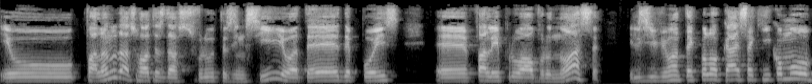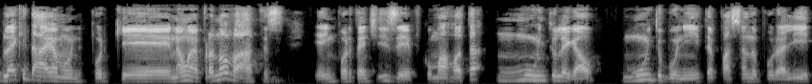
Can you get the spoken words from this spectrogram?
Eu, falando das rotas das frutas em si, eu até depois é, falei para o Álvaro, nossa, eles deviam até colocar isso aqui como Black Diamond, porque não é para novatos. É importante dizer, ficou uma rota muito legal, muito bonita, passando por ali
